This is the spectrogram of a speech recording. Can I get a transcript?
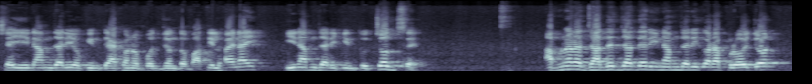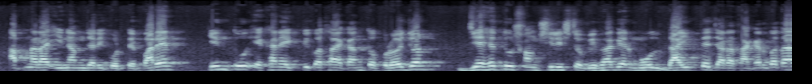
সেই ইনামজারিও কিন্তু এখনও পর্যন্ত বাতিল হয় নাই। ইনামজারি কিন্তু চলছে। আপনারা যাদের যাদের ইনামজারি করা প্রয়োজন, আপনারা ইনামজারি করতে পারেন। কিন্তু এখানে একটি কথা একান্ত প্রয়োজন, যেহেতু সংশ্লিষ্ট বিভাগের মূল দায়িত্বে যারা থাকার কথা,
